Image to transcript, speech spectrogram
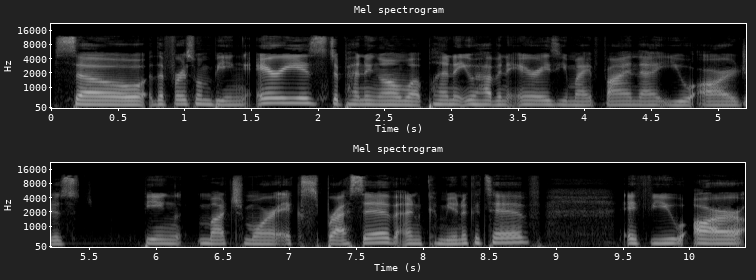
So the first one being Aries, depending on what planet you have in Aries, you might find that you are just being much more expressive and communicative. If you are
